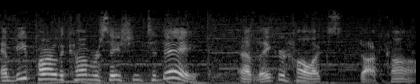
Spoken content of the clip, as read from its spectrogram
and be part of the conversation today at Lakerholics.com.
